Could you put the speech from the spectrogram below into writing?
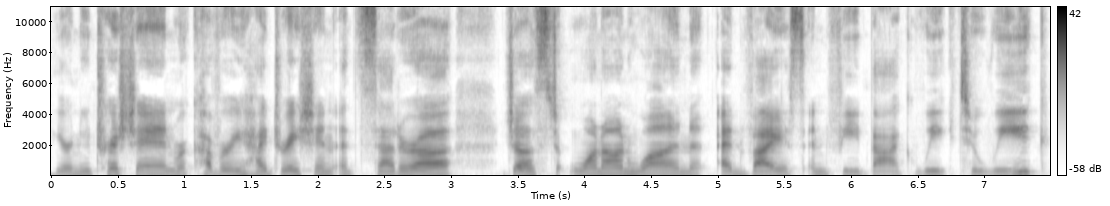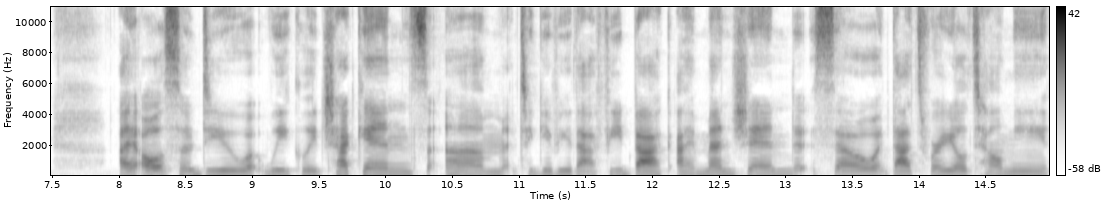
your nutrition, recovery, hydration, etc. Just one on one advice and feedback week to week. I also do weekly check ins um, to give you that feedback I mentioned. So that's where you'll tell me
